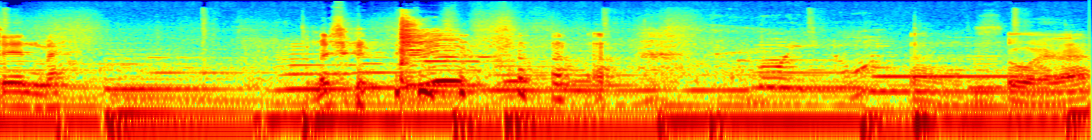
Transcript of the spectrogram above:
เต้นไหมไม่ใช่โบยเนาะเออสวยแล้ว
